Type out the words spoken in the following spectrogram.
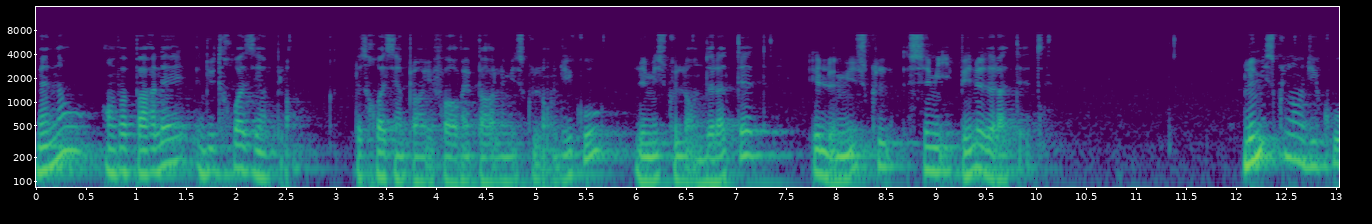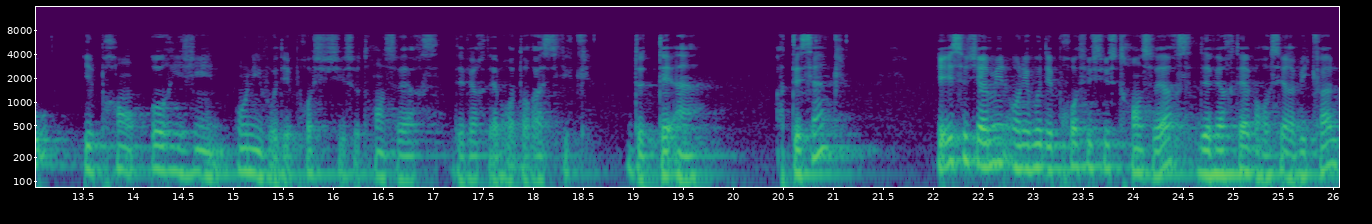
Maintenant, on va parler du troisième plan. Le troisième plan est formé par le muscle long du cou, le muscle long de la tête et le muscle semi-épineux de la tête. Le muscle long du cou il prend origine au niveau des processus transverses des vertèbres thoraciques de T1 à T5 et il se termine au niveau des processus transverses des vertèbres cervicales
